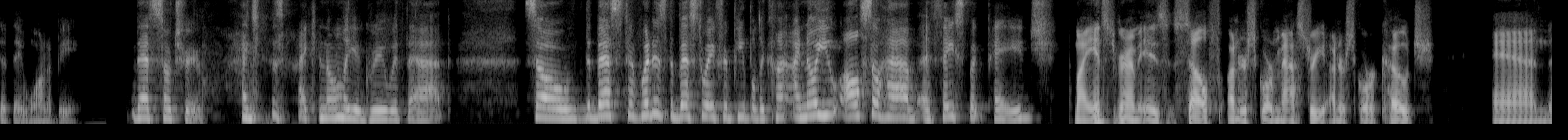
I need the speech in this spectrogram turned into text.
that they want to be. That's so true. I just I can only agree with that. So the best what is the best way for people to come I know you also have a Facebook page my Instagram is self underscore mastery underscore coach. And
